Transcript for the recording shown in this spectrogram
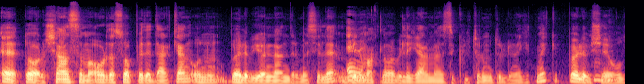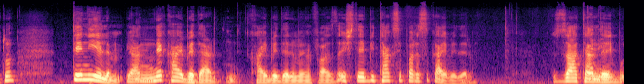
Evet doğru. Şansıma orada sohbet ederken onun böyle bir yönlendirmesiyle benim aklıma bile gelmezdi kültür müdürlüğüne gitmek. Böyle bir şey oldu. Deneyelim. Yani ne kaybeder kaybederim en fazla? İşte bir taksi parası kaybederim. Zaten de bu,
